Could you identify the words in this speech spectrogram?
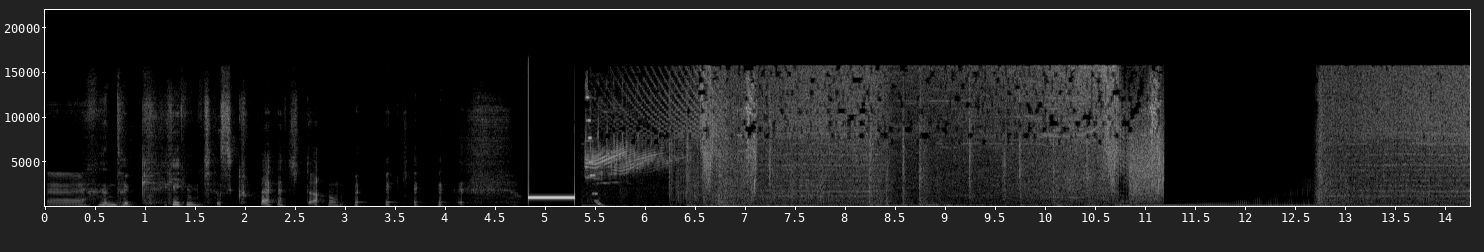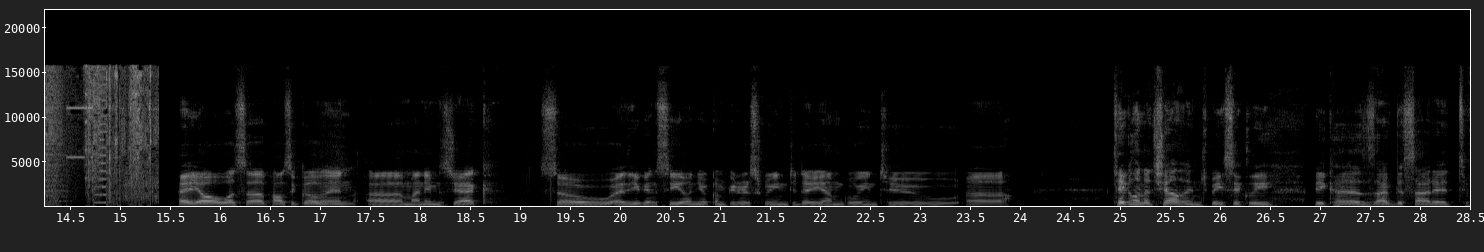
And the game just crashed on me. Hey y'all, what's up? How's it going? Uh, my name is Jack. So, as you can see on your computer screen today, I'm going to uh, take on a challenge basically because I've decided to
